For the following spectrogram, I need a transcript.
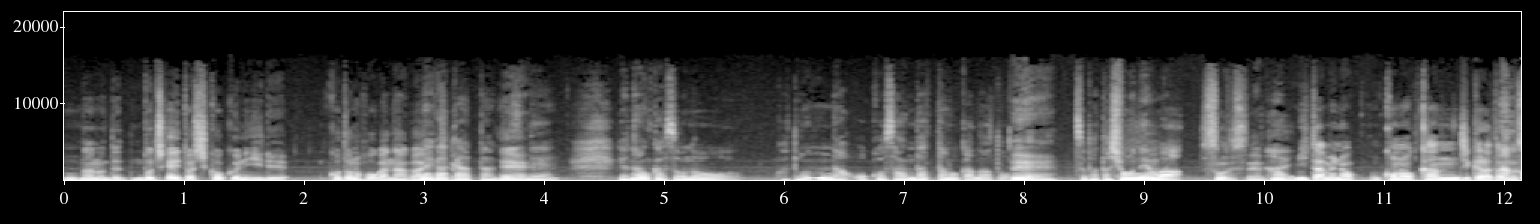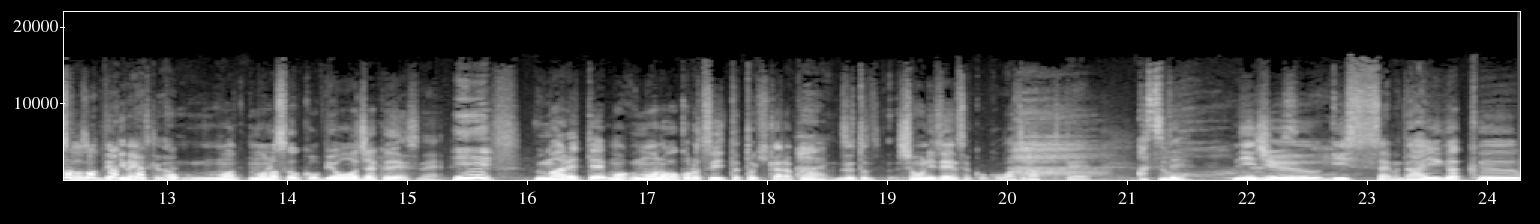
なのでどっちかというと四国にいることの方が長い長かったんですね、ええ、いやなんかそのどんなお子さんだったのかなと、ええ、津畑少年は。そうですね、はい、見た目のこの感じから多分想像できないんですけど もものすごくこう病弱でですね、ええ、生まれてもう物心ついた時からこう、はい、ずっと小児喘息をこう患ってて。あそうで21歳も大学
